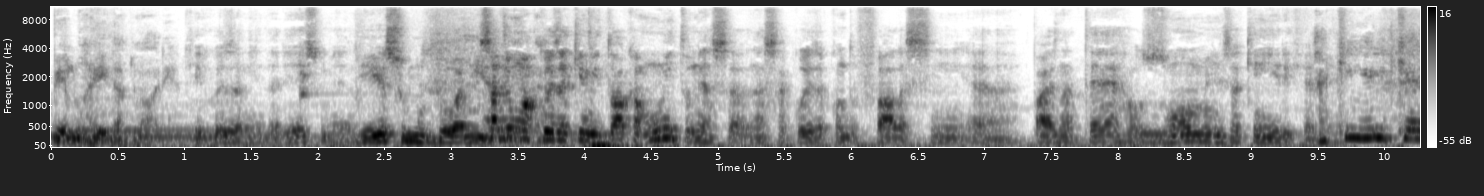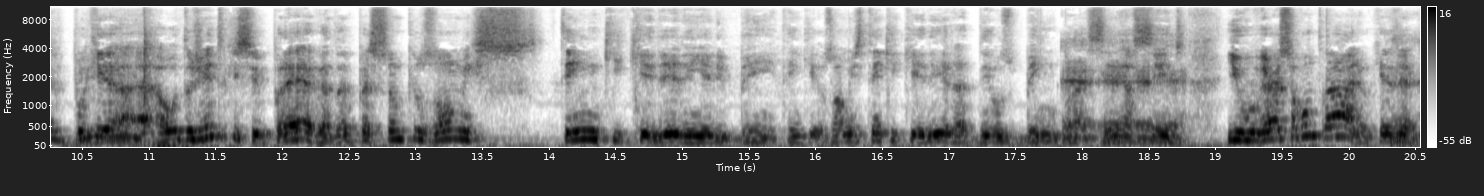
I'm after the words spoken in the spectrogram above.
pelo Rei da Glória. Que coisa linda, é isso mesmo. E isso mudou a minha Sabe vida. uma coisa que me toca muito nessa, nessa coisa quando fala assim, é, paz na terra, os homens a quem ele quer. A quem ele quer Porque bem. a- a- do jeito que se prega, dá a impressão que os homens têm que quererem ele bem, tem que, os homens têm que querer a Deus bem para É, serem é, aceitos. é. E o verso é o contrário, quer dizer, É.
